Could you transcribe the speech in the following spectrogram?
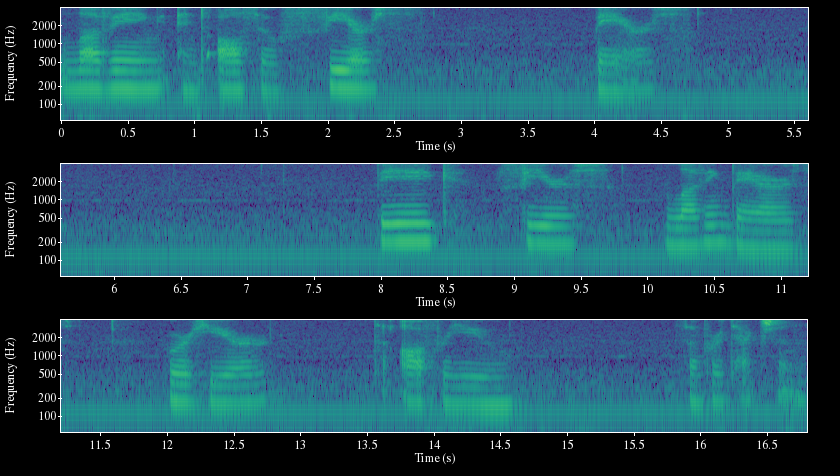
loving, and also fierce bears. Big, fierce, loving bears who are here to offer you some protection.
